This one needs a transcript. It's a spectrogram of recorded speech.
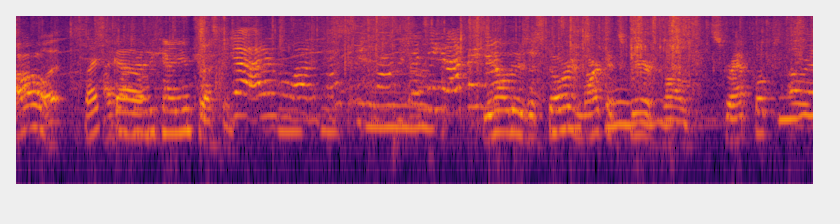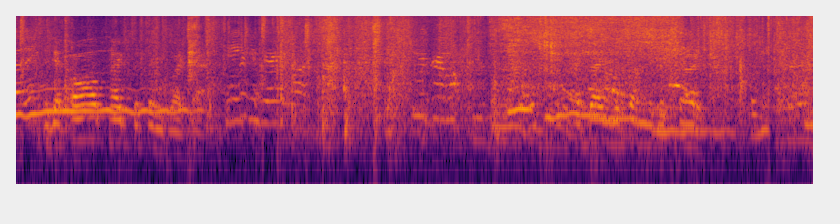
Oh, Let's I thought that'd go. be kinda interesting. Yeah, I have a lot of You wanna take it off right You know, there's a store in Market Square called Scrapbooks. Oh, really? They get all types of things like that. Thank you very much. Here, Grandma. I'm excited for something to get started.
